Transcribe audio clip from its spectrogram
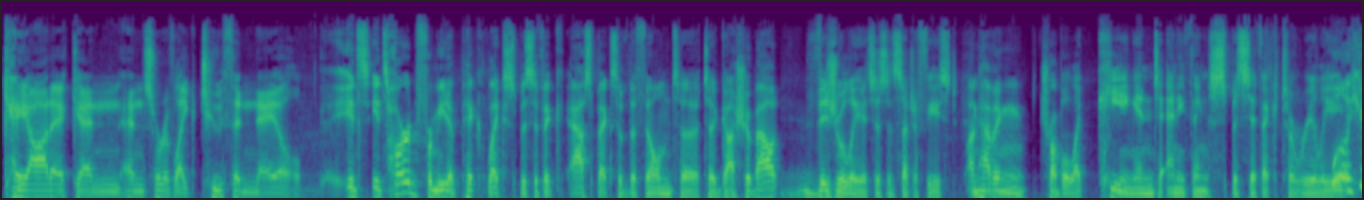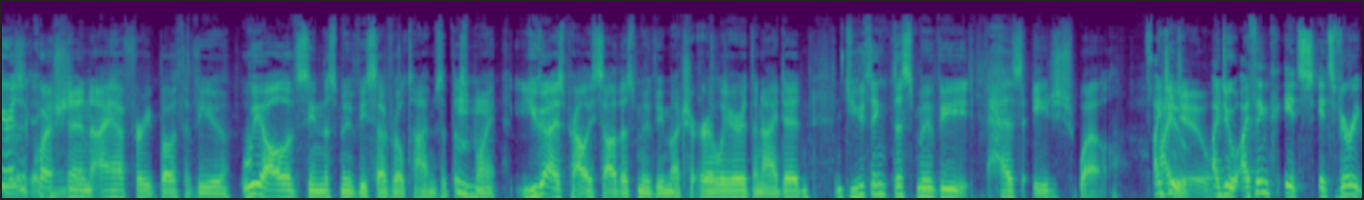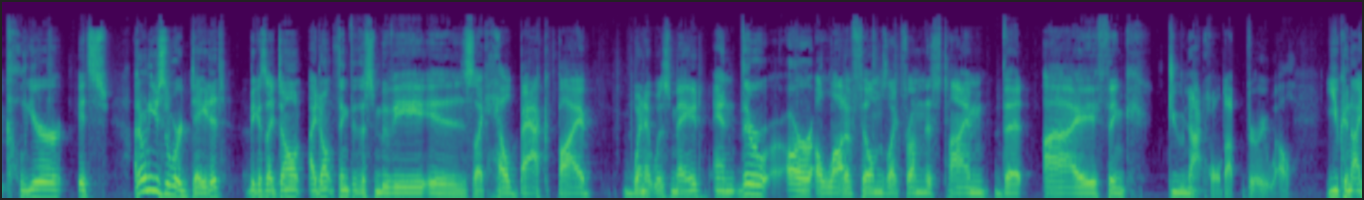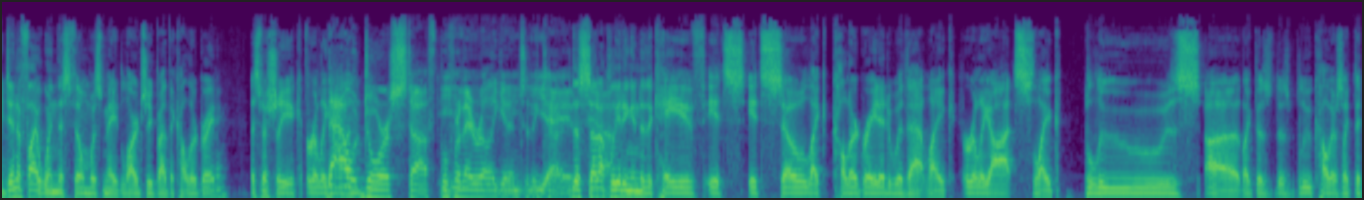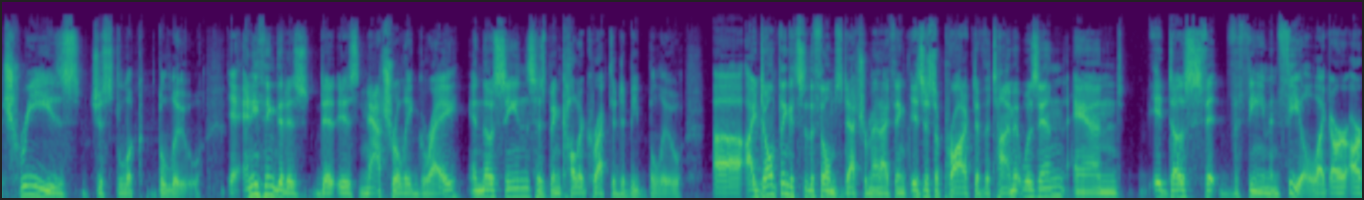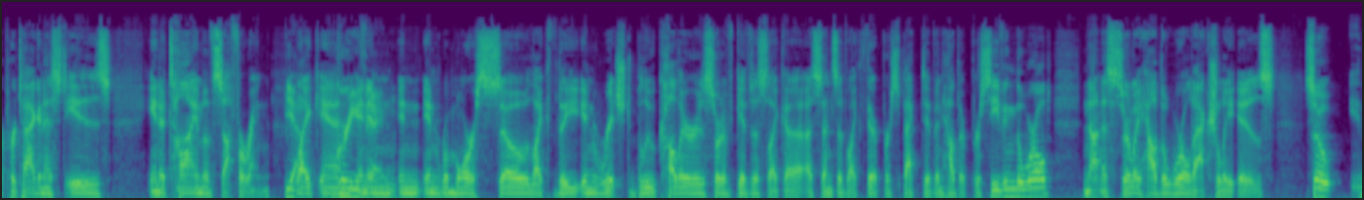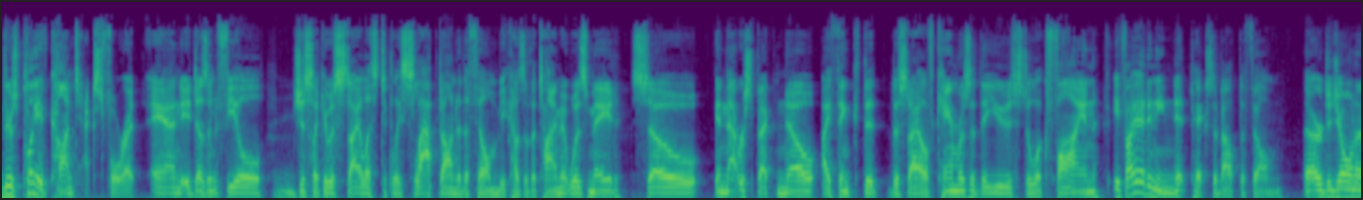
chaotic and and sort of like tooth and nail. it's it's hard for me to pick like specific aspects of the film to to gush about. Visually, it's just it's such a feast. I'm having trouble like keying into anything specific to really. Well, here's really a dig question into. I have for both of you. We all have seen this movie several times at this mm-hmm. point. You guys probably saw this movie much earlier than I did. Do you think this movie has aged well? I do. do. I do. I think it's it's very clear. It's I don't use the word dated because I don't I don't think that this movie is like held back by when it was made. And there are a lot of films like from this time that I think do not hold up very well. You can identify when this film was made largely by the color grading, especially like, early The on. outdoor stuff before they really get into the yeah, cave. the setup leading into the cave, it's it's so like color graded with that like early aughts like blues, uh, like those those blue colors. Like the trees just look blue. Anything that is that is naturally gray in those scenes has been color corrected to be blue. Uh, I don't think it's to the film's detriment. I think it's just a product of the time it was in, and it does fit the theme and feel. Like our our protagonist is in a time of suffering, Yeah, like and, and in, in in remorse. So like the enriched blue colors sort of gives us like a, a sense of like their perspective and how they're perceiving the world, not necessarily how the world actually is. So there's plenty of context for it, and it doesn't feel just like it was stylistically slapped onto the film because of the time it was made. So in that respect, no, I think that the style of cameras that they used still look fine. If I had any nitpicks about the film, or did you want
